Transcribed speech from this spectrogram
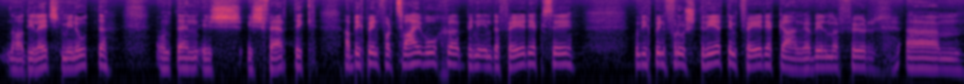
noch die letzten Minuten und dann ist, ist fertig. Aber ich bin vor zwei Wochen bin ich in der Ferien gesehen und ich bin frustriert in die Ferien gegangen, weil wir für ähm,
